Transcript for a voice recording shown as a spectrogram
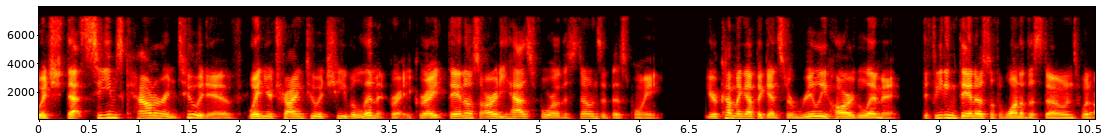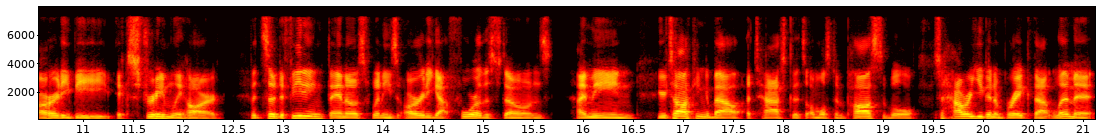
which that seems counterintuitive when you're trying to achieve a limit break, right? Thanos already has four of the stones at this point. You're coming up against a really hard limit. Defeating Thanos with one of the stones would already be extremely hard. But so defeating Thanos when he's already got four of the stones, I mean, you're talking about a task that's almost impossible. So how are you going to break that limit?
